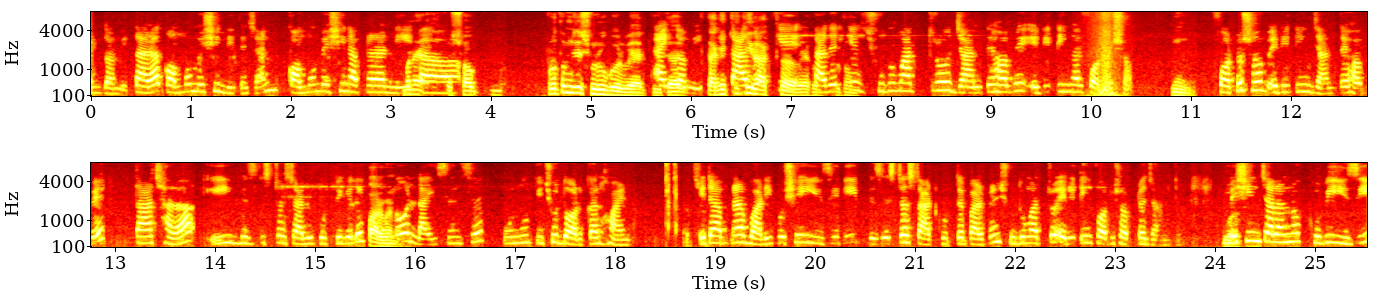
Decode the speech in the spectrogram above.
একদমই তারা কম্বো মেশিন নিতে চান। কম্বো মেশিন আপনারা নিয়ে মানে সব প্রথম যে শুরু করবে আর কি। তাকে কি কি রাখতে হবে তাদেরকে শুধুমাত্র জানতে হবে এডিটিং আর ফটোশপ হুম। ফটোশপ এডিটিং জানতে হবে। তাছাড়া এই বিজনেসটা চালু করতে গেলে কোনো লাইসেন্সের কোনো কিছু দরকার হয় না। আচ্ছা। এটা আপনার বাড়ি বসেই ইজিলি বিজনেসটা স্টার্ট করতে পারবেন শুধুমাত্র এডিটিং ফটোশপটা জানতে। মেশিন চালানো খুবই ইজি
